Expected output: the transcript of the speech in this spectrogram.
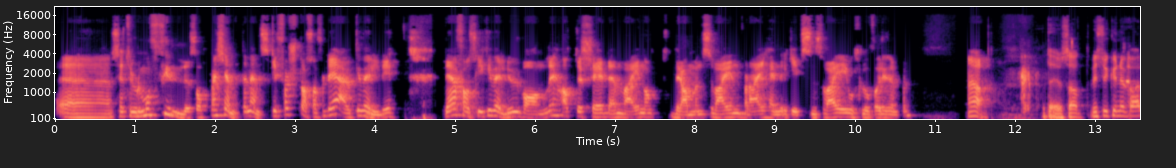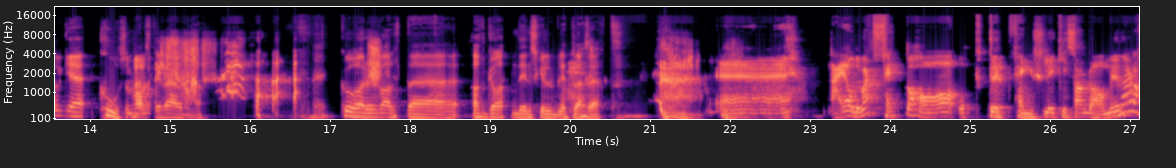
Eh, så jeg tror det må fylles opp med kjente mennesker først. Altså, for det er jo ikke veldig Det er faktisk ikke veldig uvanlig at det skjer den veien at Drammensveien blei Henrik Ibsens vei i Oslo f.eks. ja. Det er jo sant. Hvis du kunne valge hvor som helst i verden, hvor har du valgt eh, at gaten din skulle blitt plassert? Eh, nei, det hadde vært fett å ha opp til fengselet i Kisangani der, da.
